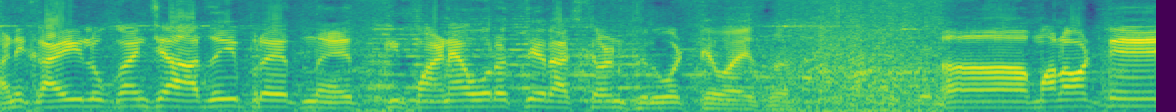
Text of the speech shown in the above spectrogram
आणि काही लोकांचे आजही प्रयत्न आहेत की पाण्यावरच ते राजकारण फिरवत ठेवायचं. मला वाटते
